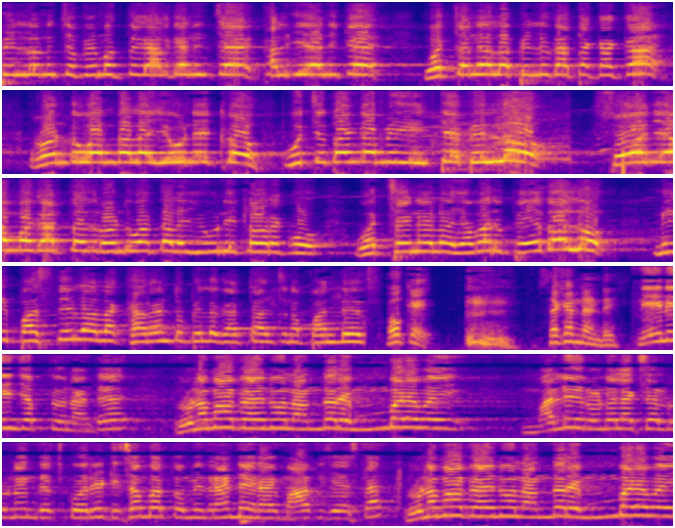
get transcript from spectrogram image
బిల్లు నుంచి విముక్తి కలిగనించే కలిగేనికే వచ్చే నెల బిల్లు కట్టకక్క రెండు వందల యూనిట్లు ఉచితంగా మీ ఇంటి బిల్లు. సోనియమ్మ కడుతుంది రెండు వందల యూనిట్ల వరకు. వచ్చే నెల ఎవరు పేదోళ్ళు? మీ బస్తీలలో కరెంటు బిల్లు కట్టాల్సిన పని లేదు. ఓకే. సెకండ్ అండి. నేనేం చెప్తున్నా అంటే రుణమాఫీ అయిన వాళ్ళు అందరు ఎంబడవై మళ్ళీ రెండు లక్షల రుణం తెచ్చుకోరి డిసెంబర్ తొమ్మిది నాడు నేను అవి మాఫీ చేస్తా. రుణమాఫీ అయిన వాళ్ళు అందరు ఎంబడవై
